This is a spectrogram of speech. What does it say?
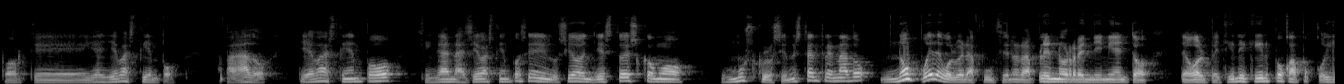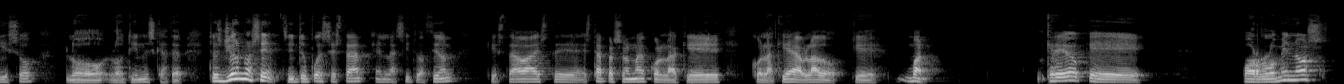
Porque ya llevas tiempo apagado, llevas tiempo sin ganas, llevas tiempo sin ilusión. Y esto es como un músculo. Si no está entrenado, no puede volver a funcionar a pleno rendimiento de golpe. Tiene que ir poco a poco y eso lo, tienes que hacer. Entonces yo no sé si tú puedes estar en la situación que estaba este, esta persona con la que, con la que he hablado. Que, bueno, creo que por lo menos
